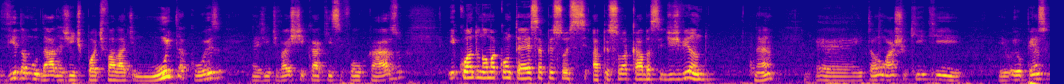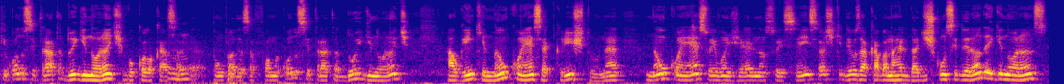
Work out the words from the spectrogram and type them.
vida mudada, a gente pode falar de muita coisa, né? a gente vai esticar aqui se for o caso e quando não acontece, a pessoa, a pessoa acaba se desviando. Né? É, então, acho que, que eu, eu, penso que quando se trata do ignorante, vou colocar essa, uhum. é, pontuar dessa forma, quando se trata do ignorante, alguém que não conhece a Cristo, né, não conhece o Evangelho na sua essência, acho que Deus acaba, na realidade, desconsiderando a ignorância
